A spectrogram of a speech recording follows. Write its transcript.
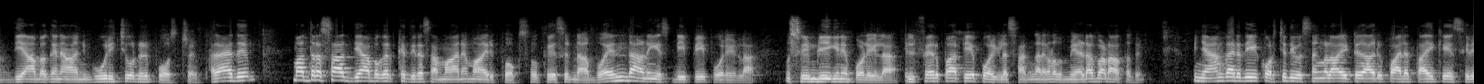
അധ്യാപകൻ അനുകൂലിച്ചുകൊണ്ടൊരു പോസ്റ്റർ. അതായത് മദ്രസ അധ്യാപകർക്കെതിരെ സമാനമായ ഒരു പോക്സോ കേസ് ഉണ്ടാകുമ്പോൾ എന്താണ് എസ് ഡി പി പോലെയുള്ള മുസ്ലിം ലീഗിനെ പോലെയുള്ള വെൽഫെയർ പാർട്ടിയെ പോലെയുള്ള സംഘടനകളൊന്നും ഇടപെടാത്തത്? ഞാൻ കരുതി കുറച്ച് ദിവസങ്ങളായിട്ട് ആ ഒരു പാലത്തായി കേസിൽ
